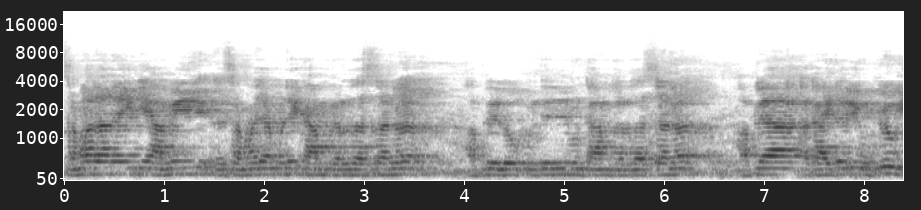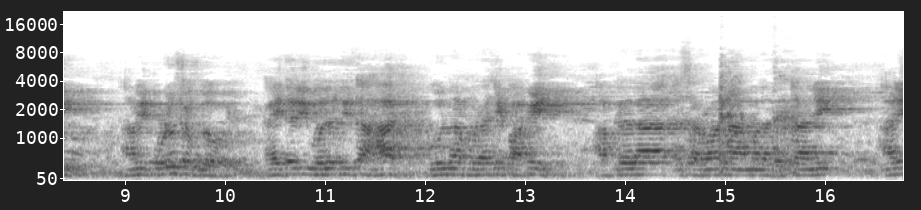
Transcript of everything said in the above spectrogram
समाधान आहे की आम्ही समाजामध्ये काम करत असताना आपले लोकप्रतिनिधी म्हणून काम करत असताना आपल्या काहीतरी उपयोगी आम्ही पडू शकलो. काहीतरी मदतीचा हात कोल्हापुराची पाकळी आपल्याला सर्वांना आम्हाला देता आली. आणि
